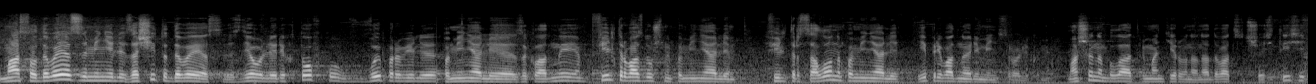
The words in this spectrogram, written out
Масло ДВС заменили, защита ДВС, сделали рихтовку, выправили, поменяли закладные, фильтр воздушный поменяли, фильтр салона поменяли и приводной ремень с роликами. Машина была отремонтирована на 26 тысяч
